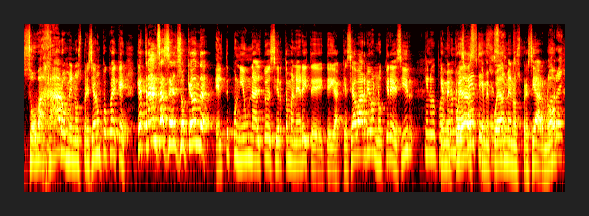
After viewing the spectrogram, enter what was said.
sobajar o menospreciar un poco de que, ¿qué tranza, Celso? ¿Qué onda? Él te ponía un alto de cierta manera y te, te diga, que sea barrio no quiere decir Que no me que no puedas, que me puedas Exacto. menospreciar, ¿no? Correcto.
